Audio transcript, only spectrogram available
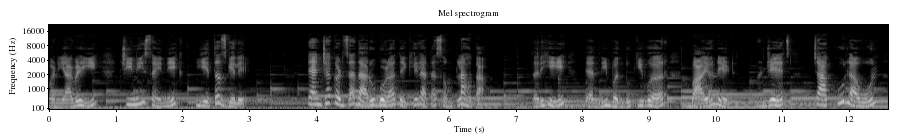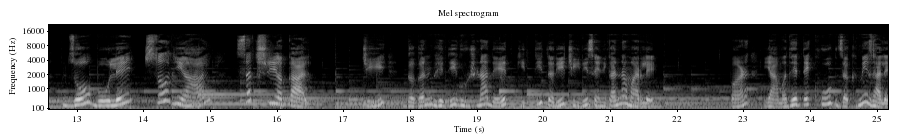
पण यावेळी चीनी सैनिक येतच गेले. त्यांच्याकडचा दारुगोळा देखील आता संपला होता. तरीही त्यांनी बंदुकीवर बायोनेट म्हणजेच चाकू लावून जो बोले सो निहाल सत श्री अकाल ची गगनभेदी घोषणा देत कितीतरी चीनी सैनिकांना मारले. पण यामध्ये ते खूप जखमी झाले.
